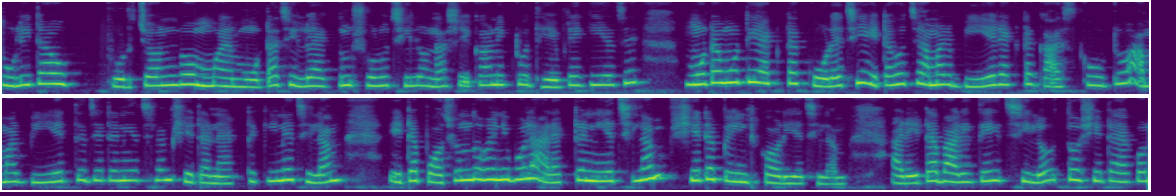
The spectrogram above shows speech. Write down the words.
তুলিটাও প্রচণ্ড মোটা ছিল, একদম সরু ছিল না, সে কারণে একটু ধেবড়ে গিয়েছে। মোটামুটি একটা করেছি, এটা হচ্ছে আমার বিয়ের একটা গাছ কৌটো আমার বিয়েতে যেটা নিয়েছিলাম সেটা না, একটা কিনেছিলাম, এটা পছন্দ হয়নি বলে আরেকটা নিয়েছিলাম, সেটা পেইন্ট করিয়েছিলাম, আর এটা বাড়িতেই ছিল, তো সেটা এখন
